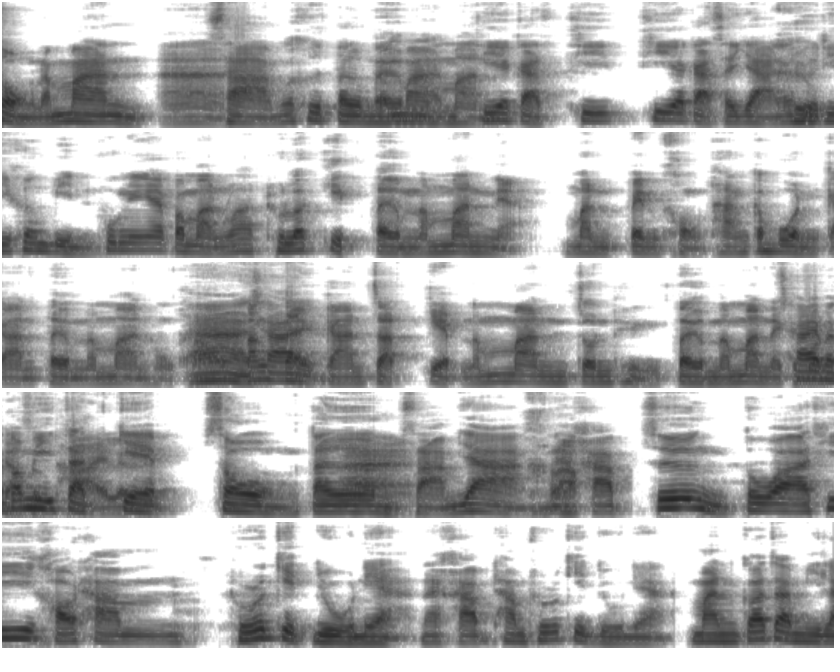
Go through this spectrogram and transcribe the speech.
ส่งน้ำมันอ่าสามก็คือเติมน้ำมันเติมน้ำมันที่อากาศที่ที่อากาศยานก็คืคืออที่เครื่องบินพูดง่ายๆประมาณว่าธุรกิจเติมน้ำมันเนี่ย มันเป็นของทั้งกระบวนการเติมน้ำมันของเขาอ่าตั้งใช่แต่การจัดเก็บน้ำมันจนถึงเติมน้ำมันในกระบใช่วนมันการต้องมีสุจัดท้ายลยเก็บส่งเติมอ่าสามอย่างครับนะครับ ซึ่งตัวที่เขาทำธุรกิจอยู่เนี่ยนะครับทำธุรกิจอยู่เนี่ยมันก็จะมีห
